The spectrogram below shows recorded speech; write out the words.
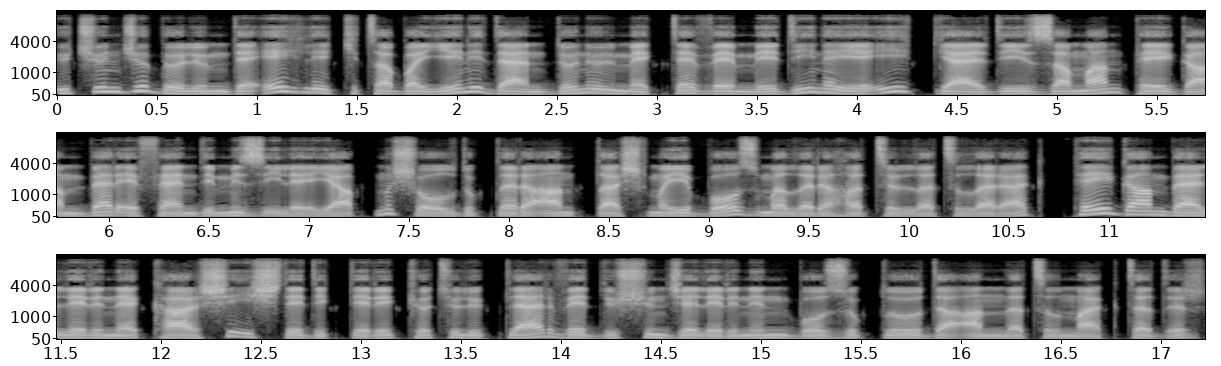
Üçüncü bölümde ehli kitaba yeniden dönülmekte ve Medine'ye ilk geldiği zaman Peygamber Efendimiz ile yapmış oldukları antlaşmayı bozmaları hatırlatılarak, peygamberlerine karşı işledikleri kötülükler ve düşüncelerinin bozukluğu da anlatılmaktadır.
